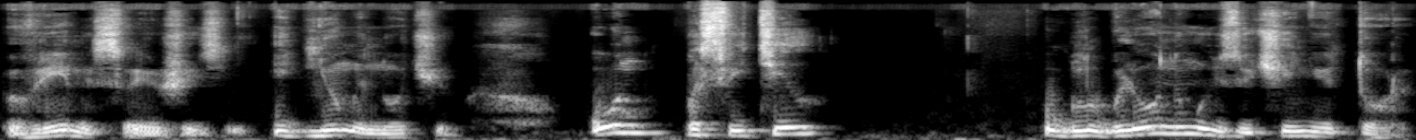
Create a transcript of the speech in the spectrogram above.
время своей жизни и днем, и ночью он посвятил углубленному изучению Торы.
